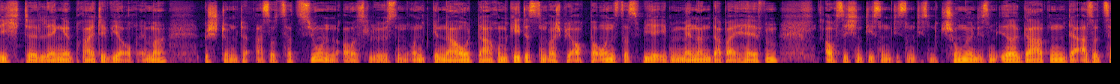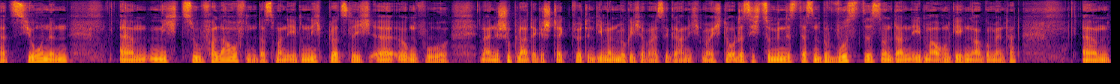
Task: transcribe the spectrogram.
Dichte, Länge, Breite, wie auch immer, bestimmte Assoziationen auslösen. Und genau darum geht es zum Beispiel auch bei uns, dass wir eben Männern dabei helfen, auch sich in diesem, diesem, diesem Dschungel, in diesem Irrgarten der Assoziationen ähm, nicht zu verlaufen. Dass man eben nicht plötzlich äh, irgendwo in eine Schublade gesteckt wird, in die man möglicherweise gar nicht möchte oder sich zumindest dessen bewusst ist und dann eben auch ein Gegenargument hat. Ähm,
